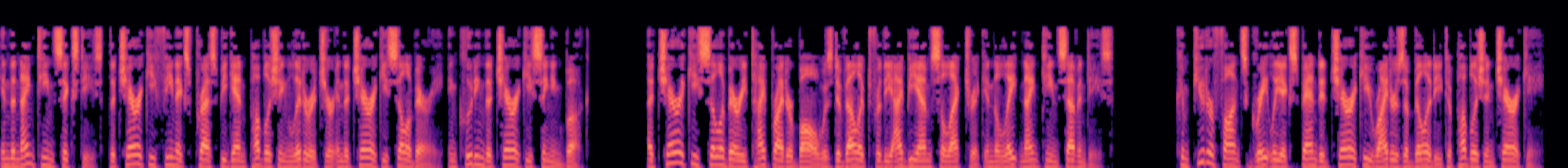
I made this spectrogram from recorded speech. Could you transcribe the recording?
in the 1960s, the Cherokee Phoenix Press began publishing literature in the Cherokee syllabary, including the Cherokee Singing Book. A Cherokee syllabary typewriter ball was developed for the IBM Selectric in the late 1970s. Computer fonts greatly expanded Cherokee writers' ability to publish in Cherokee.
